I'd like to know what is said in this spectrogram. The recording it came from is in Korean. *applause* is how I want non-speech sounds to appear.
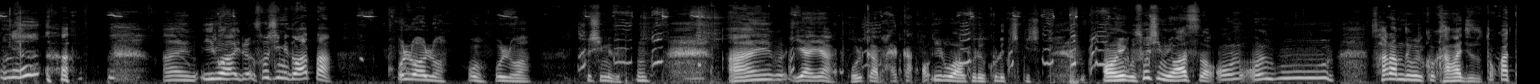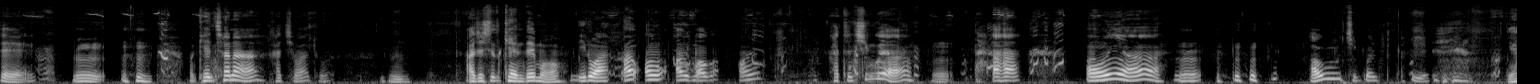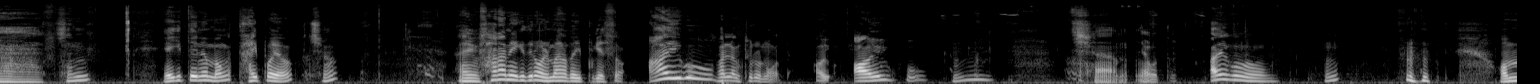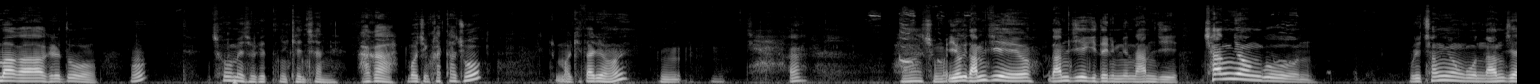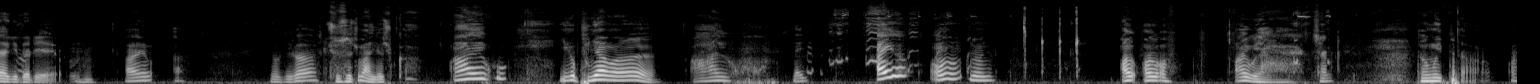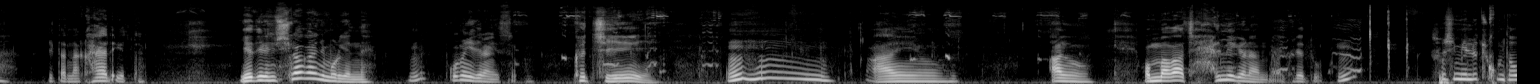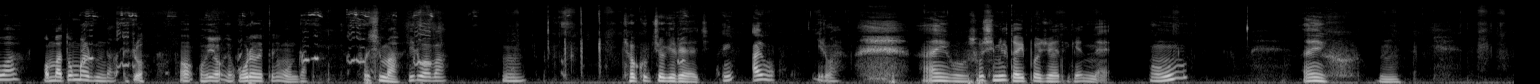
*laughs* 아이고 이리 와 이리 와. 소심이도 왔다. 얼른 와 얼른 와. 어, 얼른 와. 소심이도. 응. 아이고 야야. 올까 말까? 어 이리 와. 그래 그렇지 그렇지. 어이구 소심이 왔어. 어 어이구 사람도 그렇고 강아지도 똑같아. 응. *laughs* 괜찮아. 같이 와도 응 아저씨도 걘데 뭐. 이리 와. 아유 아유 아유 먹어 아유. 같은 친구야. 응. 하하. 어야. 응. *laughs* 아우 정말 야참. 애기 때는 뭔가 다 이뻐요. 그쵸? 아유 사람 애기들은 얼마나 더 이쁘겠어. 아이고 발랑 들어놓았다. 아이, 아이고. 음. 참 이것도. 아이고. 응? *laughs* 엄마가 그래도 어? 처음에 저기 했더니 괜찮네 아가 뭐좀 갖다 줘? 좀만 기다려. 음. 자. 아 정말. 여기 남지예요. 남지 애기들입니다 남지. 창녕군. 우리 창녕군 남지 애기들이에요. 음. 아유 아. 여기가 주소 좀 알려줄까? 아이고 이거 분양을. 아이고 내 아이고 어. 아유 아유. 아이고 야 참. 너무 이쁘다. 아, 일단 나 가야 되겠다 얘들이 시간 가는지 모르겠네 응 꼬맹이들이랑 있으면 그치 음 아유 아유 엄마가 잘 먹여놨네 그래도 응 소심 일로 조금 더 와 엄마 똥 밟는다 이리 와 어, 어, 여- 오라고 했더니 온다. 소심아, 이리 와봐. 응. 적극적이라 해야지. 응? 아이고, 이리 와. 아이고, 소심일 더 이뻐줘야 되겠네. 응? 아이고, 응.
